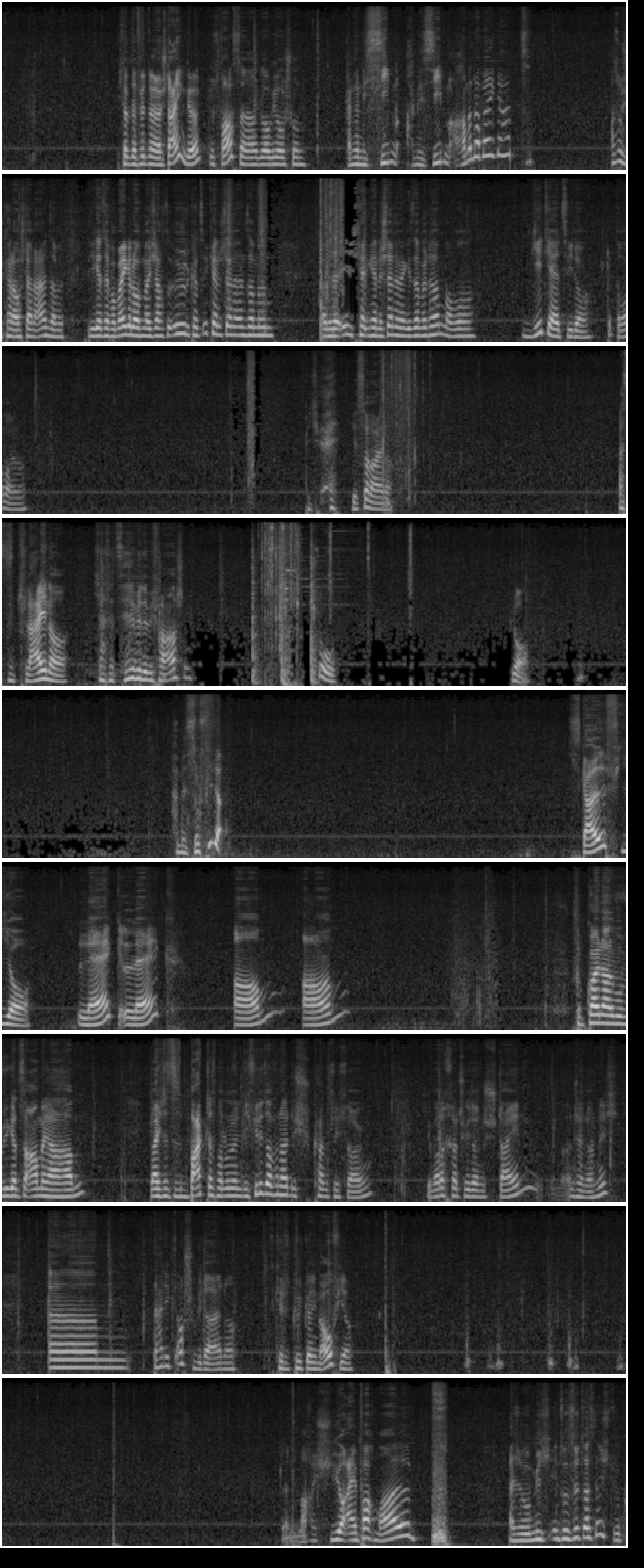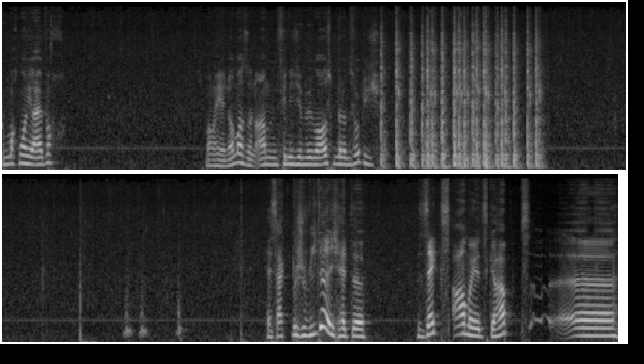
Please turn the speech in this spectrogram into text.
Ich glaube, da fehlt noch der Stein, gell? Das war's dann, glaube ich, auch schon. Haben wir nicht sieben, haben wir sieben Arme dabei gehabt? Achso, ich kann auch Steine einsammeln. Ich bin die ganze Zeit vorbeigelaufen, weil ich dachte, öh, du kannst eh keine Steine einsammeln. Weil wir seit Ewigkeiten keine Steine mehr gesammelt haben, aber geht ja jetzt wieder. Stimmt, da war noch einer. Hä? Hier ist doch noch einer. Das ist ein kleiner. Ich dachte, jetzt will mich verarschen. So. Ja. Haben wir so viele? Skull 4. Leg, Leg. Arm, Arm. Ich habe keine Ahnung, wo wir die ganzen Arme her haben. Vielleicht ist es ein Bug, dass man unendlich viele davon hat. Ich kann es nicht sagen. Hier war doch gerade schon wieder ein Stein. Anscheinend noch nicht. Ähm, da liegt auch schon wieder einer. Das geht gar nicht mehr auf hier. Dann mache ich hier einfach mal... Also mich interessiert das nicht. Machen wir hier einfach... Ich mache hier nochmal so einen Arm Infinity will mal ausprobieren, ob es wirklich... Er sagt mir schon wieder, ich hätte sechs Arme jetzt gehabt. Äh...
